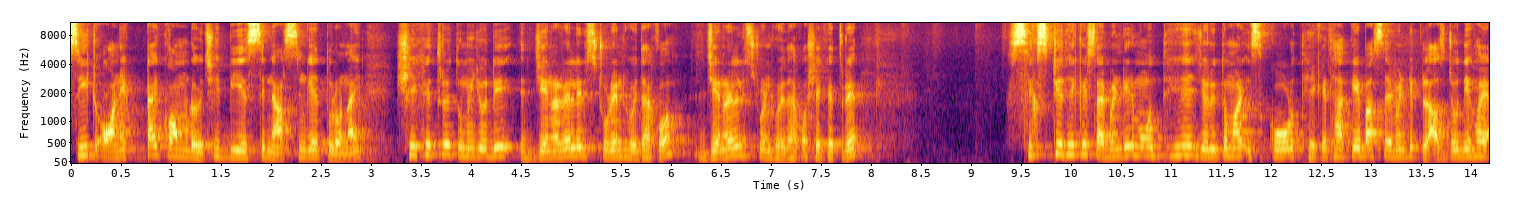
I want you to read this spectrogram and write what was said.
সিট অনেকটাই কম রয়েছে বিএসসি নার্সিংয়ের তুলনায়, সেক্ষেত্রে তুমি যদি জেনারেলের স্টুডেন্ট হয়ে থাকো জেনারেল স্টুডেন্ট হয়ে থাকো, সেক্ষেত্রে সিক্সটি থেকে সেভেন্টির মধ্যে যদি তোমার স্কোর থেকে থাকে বা সেভেন্টি প্লাস যদি হয়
